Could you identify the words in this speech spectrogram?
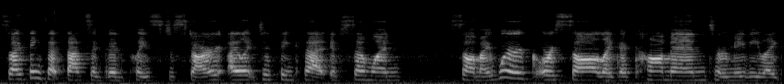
So I think that that's a good place to start. I like to think that if someone saw my work or saw like a comment or maybe like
